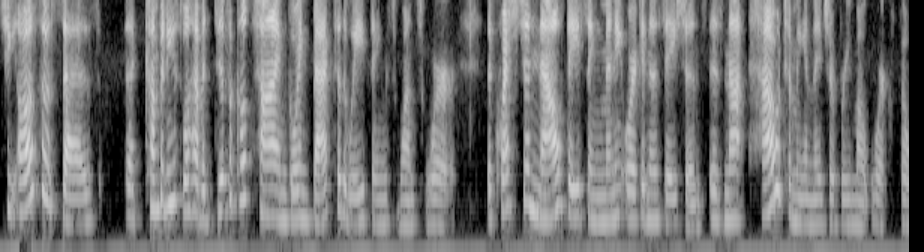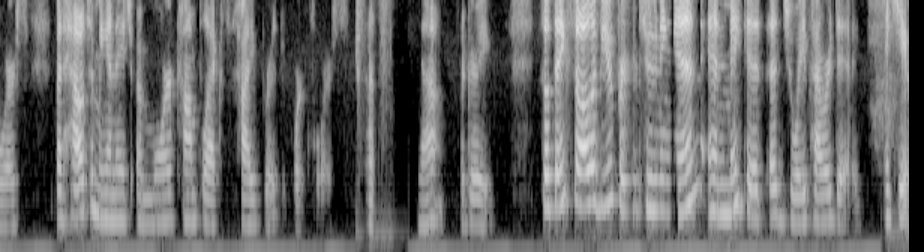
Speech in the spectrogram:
She also says uh, companies will have a difficult time going back to the way things once were. The question now facing many organizations is not how to manage a remote workforce, but how to manage a more complex hybrid workforce. Makes sense. Yeah, agree. So thanks to all of you for tuning in and make it a joy powered day. Thank you.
